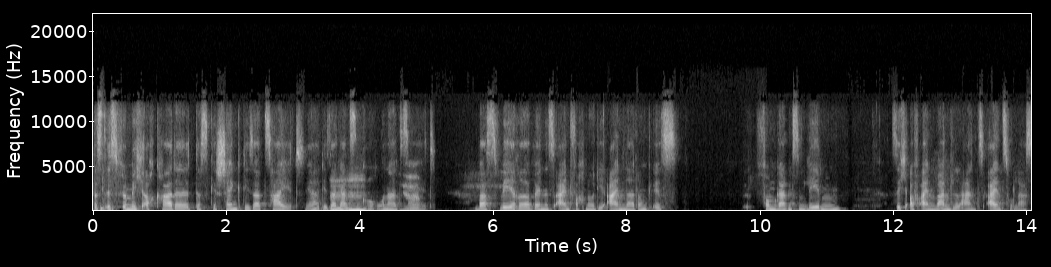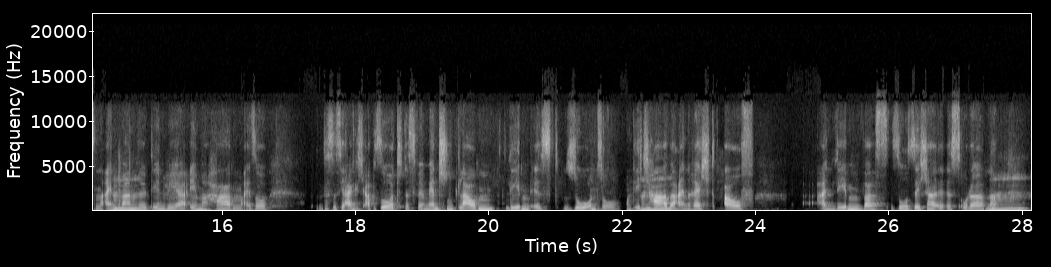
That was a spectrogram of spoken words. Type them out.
Das ist für mich auch gerade das Geschenk dieser Zeit, ja, dieser mhm. ganzen Corona-Zeit. Ja. Was wäre, wenn es einfach nur die Einladung ist, vom ganzen Leben sich auf einen Wandel einzulassen? Einen mhm. Wandel, den wir ja immer haben. Also das ist ja eigentlich absurd, dass wir Menschen glauben, Leben ist so und so. Und ich mhm. habe ein Recht auf ein Leben, was so sicher ist. Oder ne? Mhm.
